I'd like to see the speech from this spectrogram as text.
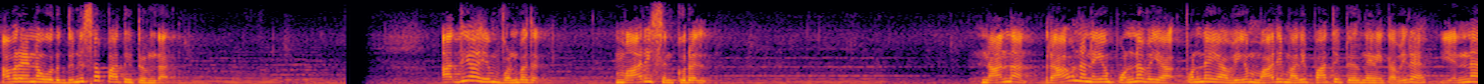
அவர் என்ன ஒரு தினுசா பார்த்துக்கிட்டு இருந்தார். அத்தியாயம் ஒன்பது. மாரிசன் குரல். நான் தான் ராவணனையும் பொன்னவையா பொன்னையாவையும் மாறி மாறி பார்த்துட்டு இருந்தேனே தவிர என்ன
